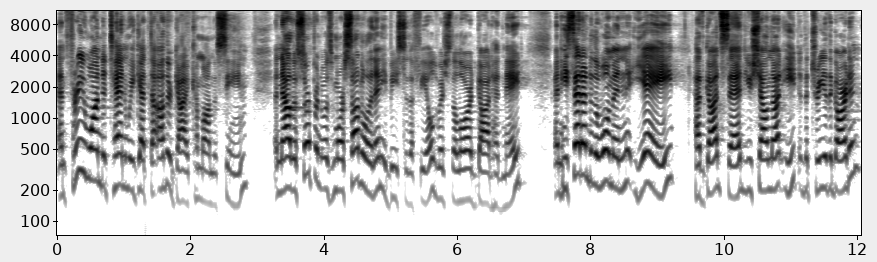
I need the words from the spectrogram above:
And 3, 1 to 10, we get the other guy come on the scene. And now the serpent was more subtle than any beast of the field which the Lord God had made. And he said unto the woman, Yea, hath God said, You shall not eat of the tree of the garden?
